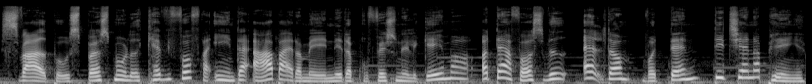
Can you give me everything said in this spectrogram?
Svaret på spørgsmålet kan vi få fra en, der arbejder med netop professionelle gamere, og derfor også ved alt om, hvordan de tjener penge.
